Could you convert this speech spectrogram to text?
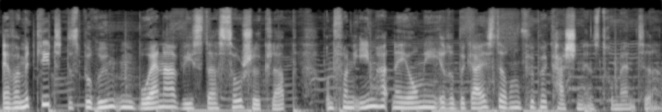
Er war Mitglied des berühmten Buena Vista Social Club und von ihm hat Naomi ihre Begeisterung für Percussion-Instrumente,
